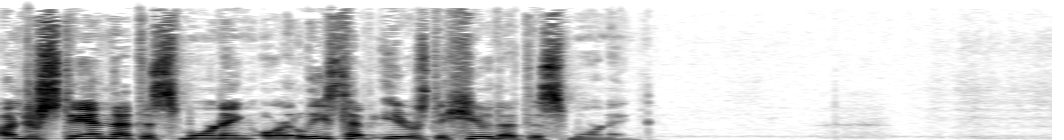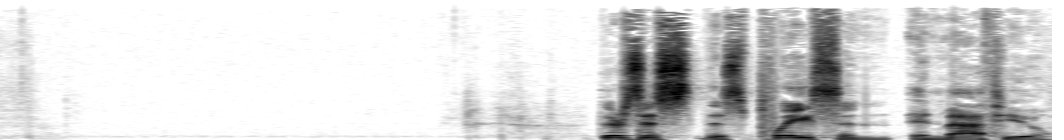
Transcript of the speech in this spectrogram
understand that this morning, or at least have ears to hear that this morning. There's this, this place in, in Matthew.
